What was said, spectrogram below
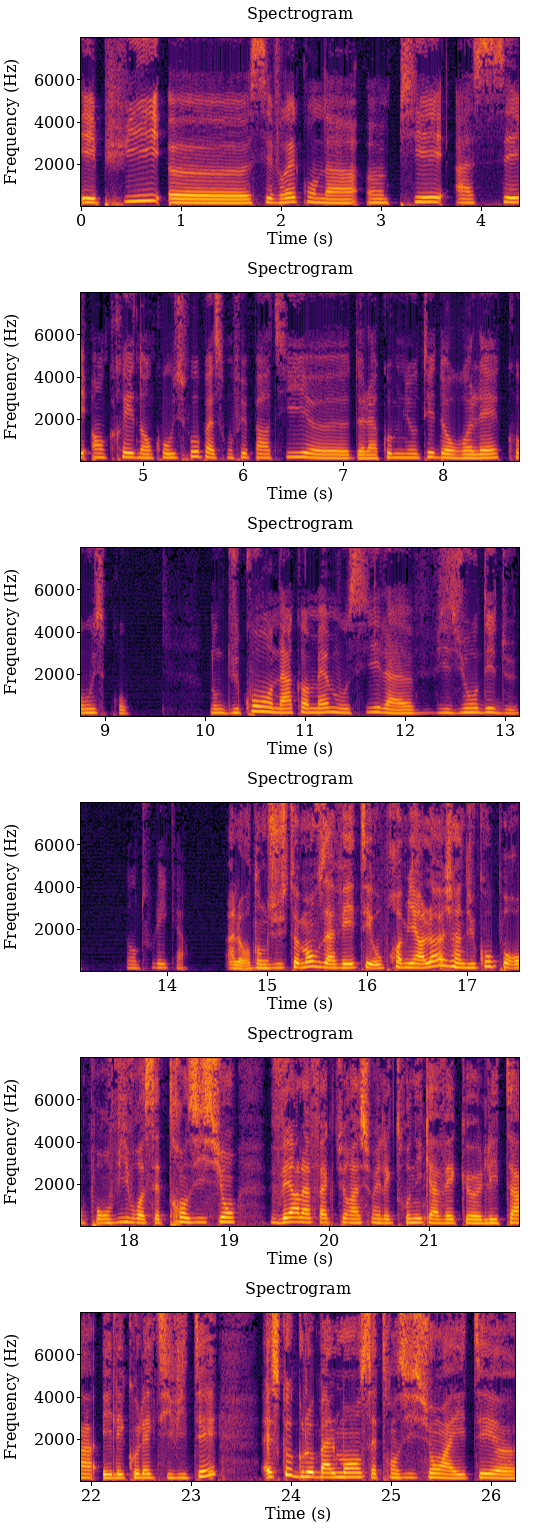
Et puis, euh, c'est vrai qu'on a un pied assez ancré dans Chorus Pro parce qu'on fait partie euh, de la communauté de relais Chorus Pro. Donc du coup, on a quand même aussi la vision des deux dans tous les cas. Alors donc justement, vous avez été aux premières loges hein, du coup pour pour vivre cette transition vers la facturation électronique avec euh, l'État et les collectivités. Est-ce que globalement cette transition a été euh,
